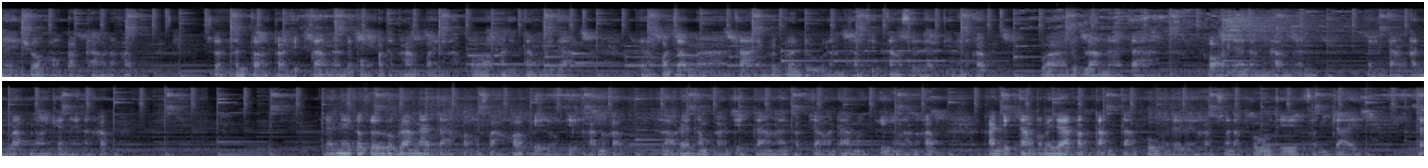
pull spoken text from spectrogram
ในช่วงของปักเท้านะครับ ส่วนขั้นตอนการติดตั้งนั้นเดี๋ยวผมก็จะข้ามไปครับ เพราะว่าการติดตั้งไม่ยากแล้วเราก็จะมาถ่ายเพื่อนๆดูหลังจากติดตั้งเสร็จแล้วอีกทีนะครับ ว่ารูปร่างหน้าตา ก่อนและหลังทำนั้นแตกต่างกันมากน้อยแค่ไหนนะครับ และนี่ก็คือรูปร่างหน้าตาของฝาครอบเกียร์โยกจีครับนะครับ เราได้ทำการติดตั้งให้กับเจ้า Honda Monkey ของเรานะครับ การติดตั้งก็ไม่ยากครับตามตามคู่มือได้เลยครับสำหรับผู้ที่สนใจ จะ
